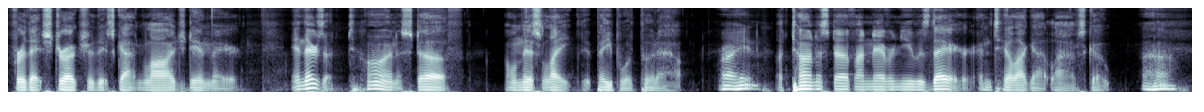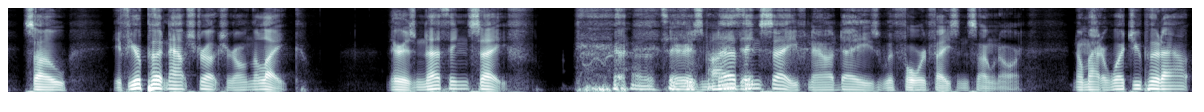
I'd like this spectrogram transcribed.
for that structure that's gotten lodged in there. And there's a ton of stuff on this lake that people have put out. Right. A ton of stuff I never knew was there until I got live scope. Uh huh. So if you're putting out structure on the lake, there is nothing safe. there is nothing safe nowadays with forward facing sonar. No matter what you put out,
